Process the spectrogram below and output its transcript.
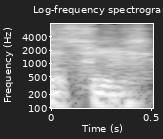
Attitude.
